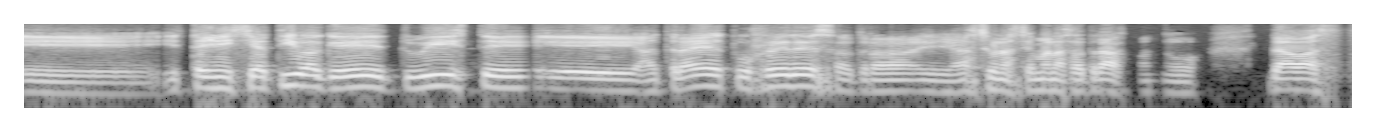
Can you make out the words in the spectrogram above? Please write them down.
eh, esta iniciativa que tuviste a través de tus redes hace unas semanas atrás, cuando dabas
